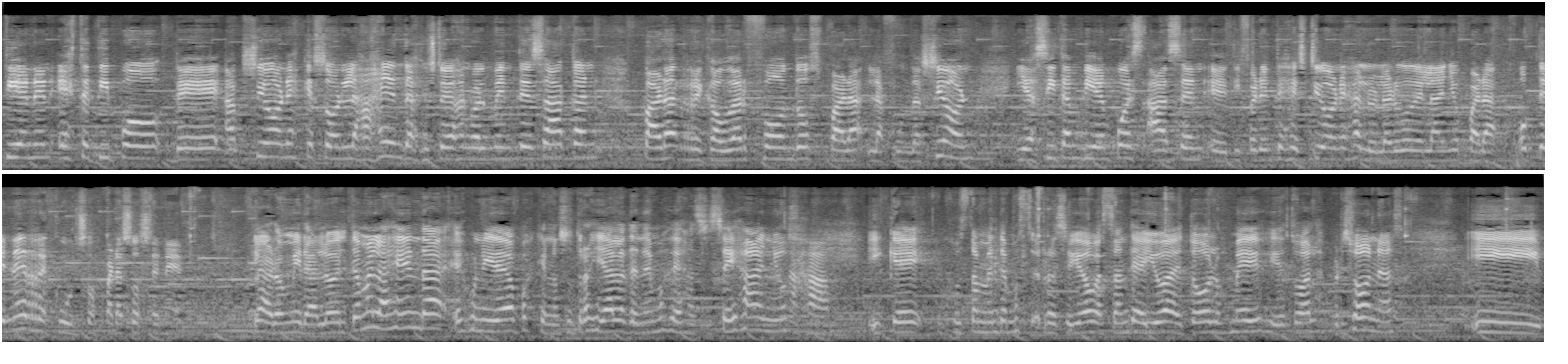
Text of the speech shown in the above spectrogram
tienen este tipo de acciones que son las agendas que ustedes anualmente sacan para recaudar fondos para la fundación y así también pues hacen eh, diferentes gestiones a lo largo del año para obtener recursos para sostener. Claro, mira, lo del tema de la agenda es una idea pues que nosotros ya la tenemos desde hace seis años y que justamente hemos recibido bastante ayuda de todos los medios y de todas las personas. Y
